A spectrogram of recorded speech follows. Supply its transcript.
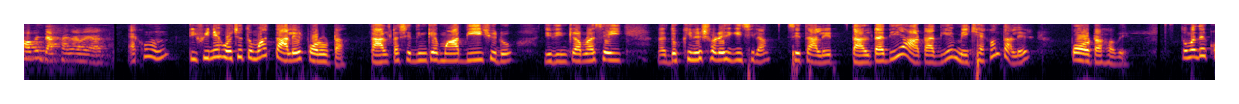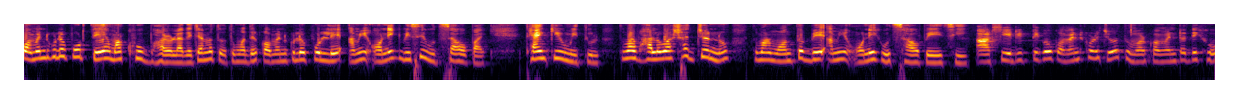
হবে দেখা যাবে আর এখন টিফিনে হয়েছে তোমার তালের পরোটা। তালটা সেদিনকে মা দিয়েছিল, যেদিনকে আমরা সেই দক্ষিণেশ্বরে গিয়েছিলাম, সেই তালের, তালটা দিয়ে আটা দিয়ে মেখে এখন তালের পরোটা হবে। তোমাদের কমেন্টগুলো পড়তে আমার খুব ভালো লাগে, জানো তো? তোমাদের কমেন্টগুলো পড়লে আমি অনেক বেশি উৎসাহ পাই। থ্যাংক ইউ মিতুল। তোমার ভালোবাসার জন্য তোমার মন্তব্যে আমি অনেক উৎসাহ পেয়েছি। আর সে এডিট থেকেও কমেন্ট করেছ, তোমার কমেন্টটা দেখেও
